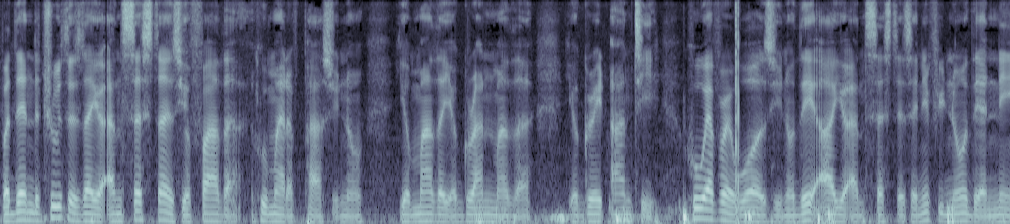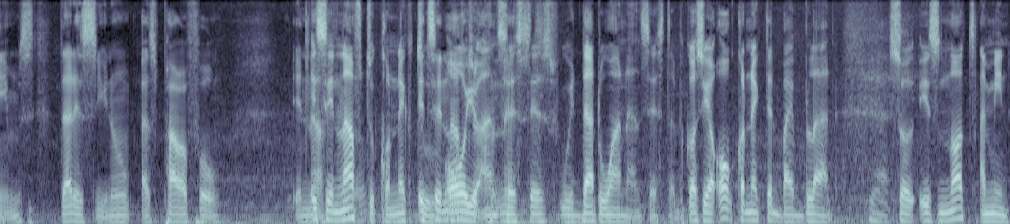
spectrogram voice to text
But then the truth is that your ancestor is your father who might have passed, you know, your mother, your grandmother, your great auntie, whoever it was, you know, they are your ancestors. And if you know their names, that is, you know, as powerful enough. it's you enough know? to connect to all to your connect. ancestors with that one ancestor because you're all connected by blood. yes. So it's not, I mean,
